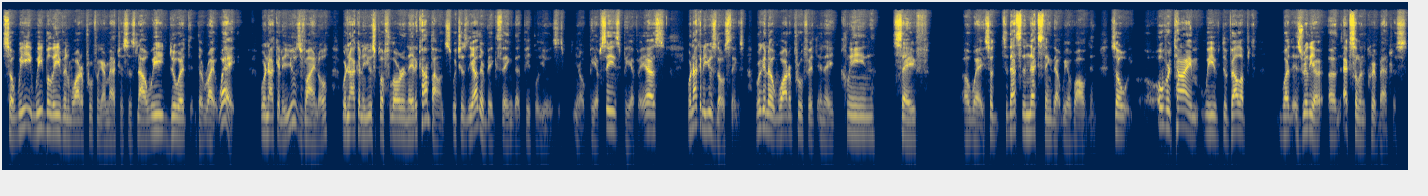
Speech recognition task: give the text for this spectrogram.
So we we believe in waterproofing our mattresses. Now we do it the right way. We're not going to use vinyl. We're not going to use perfluorinated compounds, which is the other big thing that people use. You know, PFCs, PFAS. We're not going to use those things. We're going to waterproof it in a clean, safe, uh, way. So, so that's the next thing that we evolved in. So over time, we've developed what is really a, an excellent crib mattress.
